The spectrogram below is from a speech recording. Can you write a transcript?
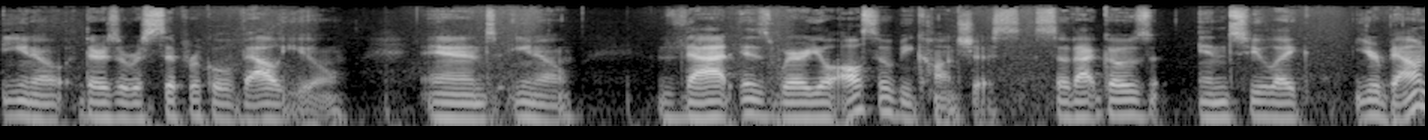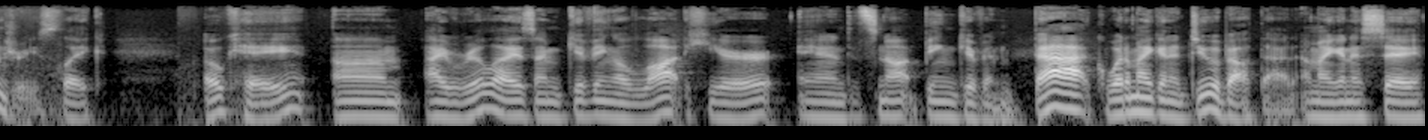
you know there's a reciprocal value. And you know that is where you'll also be conscious. So that goes into like your boundaries. Like okay, um, I realize I'm giving a lot here and it's not being given back. What am I going to do about that? Am I going to say,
